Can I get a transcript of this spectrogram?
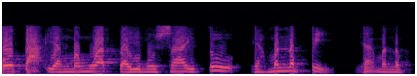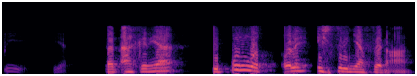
Otak yang memuat bayi Musa itu ya menepi, ya menepi, ya. Dan akhirnya dipungut oleh istrinya Fir'aun.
